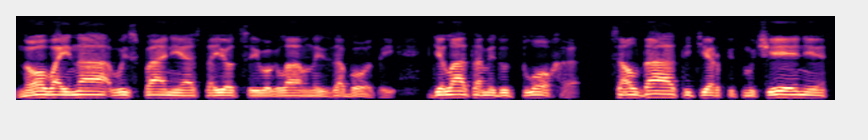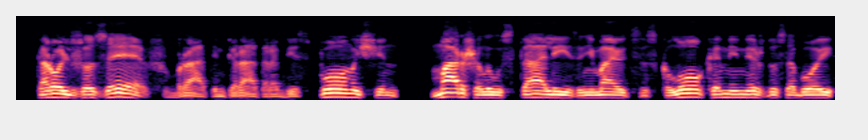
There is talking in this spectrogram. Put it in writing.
Но война в Испании остается его главной заботой. Дела там идут плохо. Солдаты терпят мучения. Король Жозеф, брат императора, беспомощен. Маршалы устали и занимаются склоками между собой,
